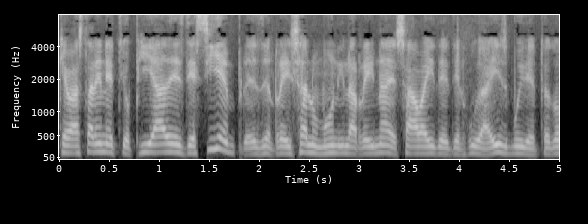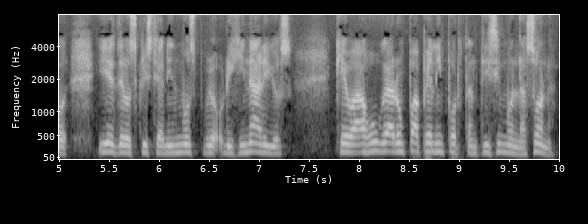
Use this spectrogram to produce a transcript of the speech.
que va a estar en Etiopía desde siempre, desde el rey Salomón y la reina de Saba y desde el judaísmo y de todo y desde los cristianismos originarios que va a jugar un papel importantísimo en la zona.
